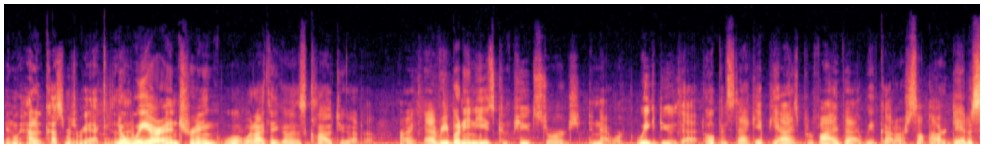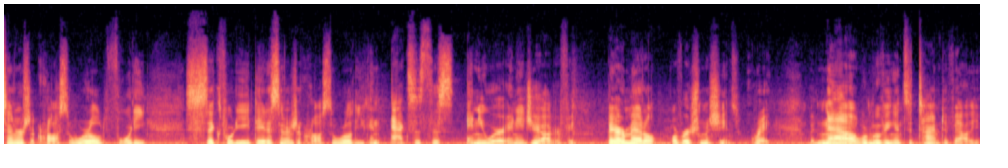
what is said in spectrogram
and how do customers reacting to know, that? we are entering what I think of as Cloud 2.0, right? Everybody needs compute, storage, and network. We do that. OpenStack APIs provide that. We've got our, our data centers across the world, 46, 48 data centers across the world. You can access this anywhere, any geography. Bare metal or virtual machines, great. But now we're moving into time to value,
